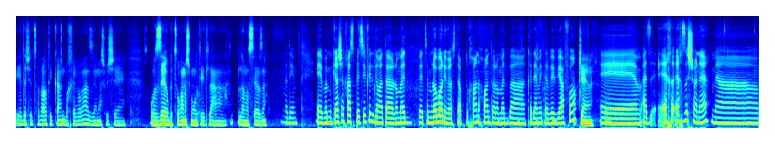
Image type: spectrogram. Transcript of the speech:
הידע שצברתי כאן בחברה זה משהו שעוזר בצורה משמעותית לנושא הזה. מדהים. אה, במקרה שלך ספציפית, גם אתה לומד בעצם לא באוניברסיטה הפתוחה, נכון? אתה לומד באקדמית תל אביב-יפו. כן. אה, אז איך, איך זה שונה מה...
